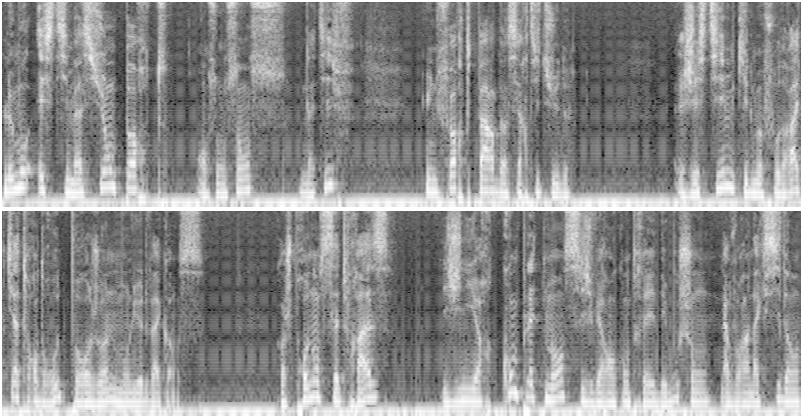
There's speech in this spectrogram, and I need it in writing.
Le mot estimation porte, en son sens natif, une forte part d'incertitude. J'estime qu'il me faudra 4 heures de route pour rejoindre mon lieu de vacances. Quand je prononce cette phrase, j'ignore complètement si je vais rencontrer des bouchons, avoir un accident,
